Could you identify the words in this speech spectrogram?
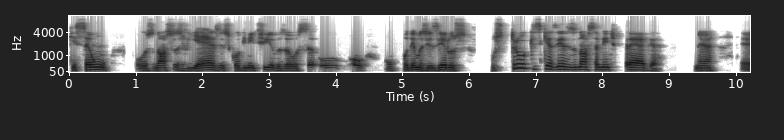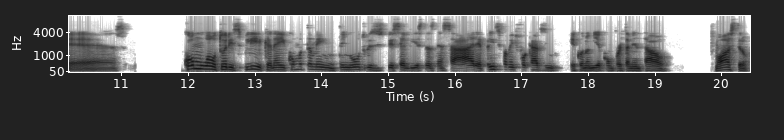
que são os nossos vieses cognitivos, ou, ou, ou, ou podemos dizer os, os truques que às vezes nossa mente prega, né? É, como o autor explica, né, e como também tem outros especialistas nessa área, principalmente focados em economia comportamental, mostram,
